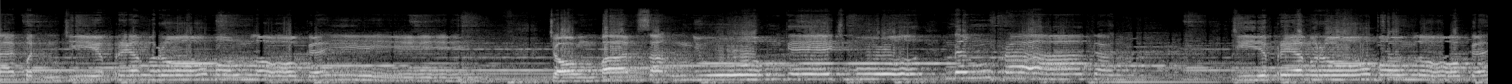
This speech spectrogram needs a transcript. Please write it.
ដែលពិតជាព្រះរបងលោកីចង់បានសង្យុំគេឈ្មោះនឹងប្រាកាំងជាព្រះរបងលោកី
